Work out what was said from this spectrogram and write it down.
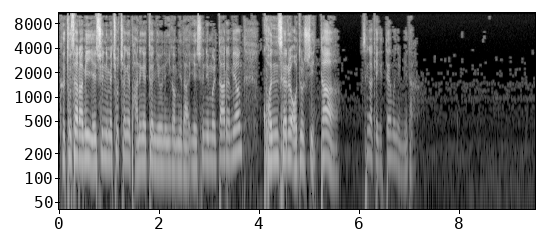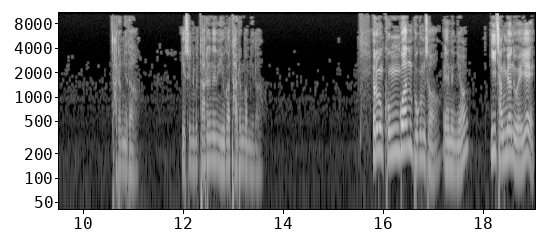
그 두 사람이 예수님의 초청에 반응했던 이유는 이겁니다. 예수님을 따르면 권세를 얻을 수 있다 생각했기 때문입니다. 다릅니다. 예수님을 따르는 이유가 다른 겁니다. 여러분 공관 복음서에는요. 이 장면 외에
